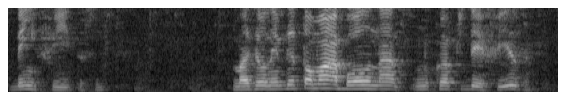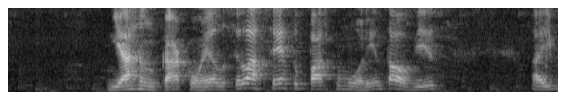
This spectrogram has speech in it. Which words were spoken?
bem feito assim. Mas eu lembro de tomar a bola na, no campo de defesa e arrancar com ela. Se ele acerta o passe pro Moreno, talvez. Aí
